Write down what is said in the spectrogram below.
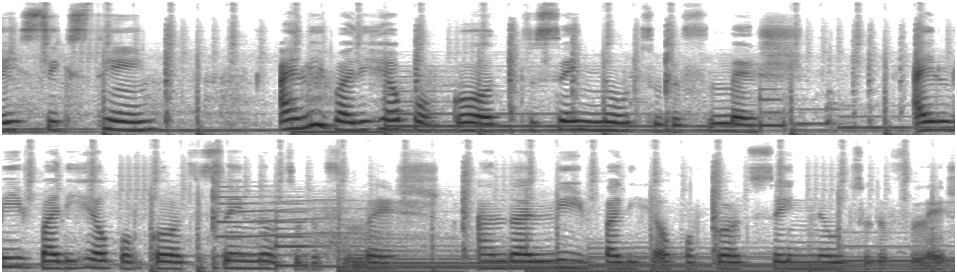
Day 16 I live by the help of God to say no to the flesh. I live by the help of God to say no to the flesh. And I live by the help of God to say no to the flesh.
